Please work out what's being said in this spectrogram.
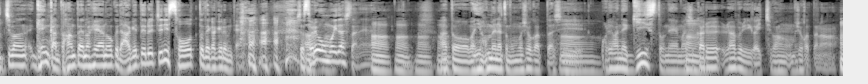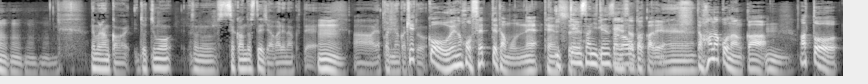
一番玄関と反対の部屋の奥で上げてるうちに、そーっと出かけるみたいな。それを思い出したね。あと、まあ、2本目のやつも面白かったし、俺はね、ギースとね、マジカルラブリーが一番面白かったな。でもなんか、どっちも、その、セカンドステージ上がれなくて、うんああ、やっぱりなんかちょっ結と、構上の方競ってたもんね、点数。1点差2点差が多かったね1点差とかで。で、花子なんか、あと、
